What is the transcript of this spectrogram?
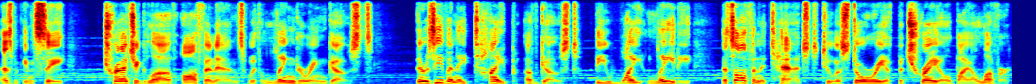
As we can see, tragic love often ends with lingering ghosts. There's even a type of ghost, the White Lady, that's often attached to a story of betrayal by a lover.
